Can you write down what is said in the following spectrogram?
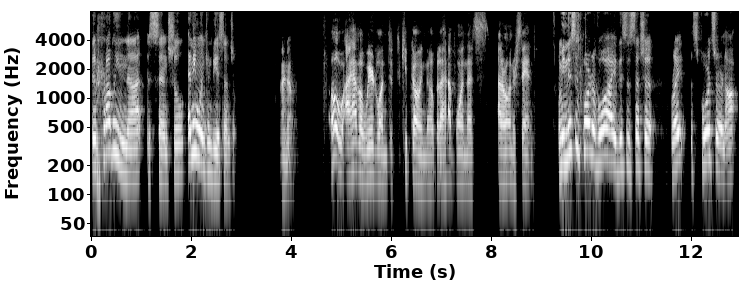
they're probably not essential. Anyone can be essential. I know. oh, I have a weird one to, to keep going though, but I have one that's I don't understand. I mean, this is part of why this is such a right. Sports are not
